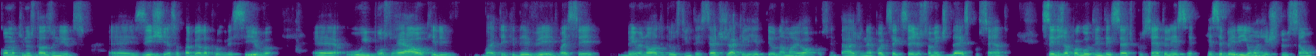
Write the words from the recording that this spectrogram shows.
Como aqui nos Estados Unidos é, existe essa tabela progressiva, é, o imposto real que ele vai ter que dever vai ser bem menor do que os 37, já que ele reteu na maior porcentagem, né? Pode ser que seja somente 10%. Se ele já pagou 37%, ele rece receberia uma restituição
